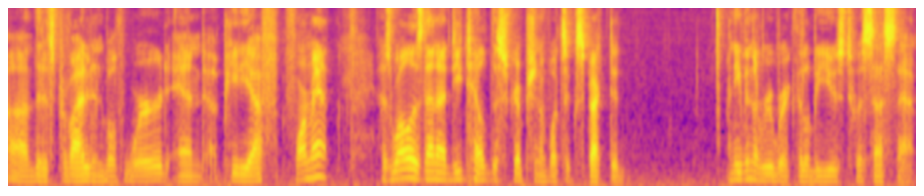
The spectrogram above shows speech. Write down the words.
uh, that is provided in both Word and PDF format, as well as then a detailed description of what's expected and even the rubric that will be used to assess that.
